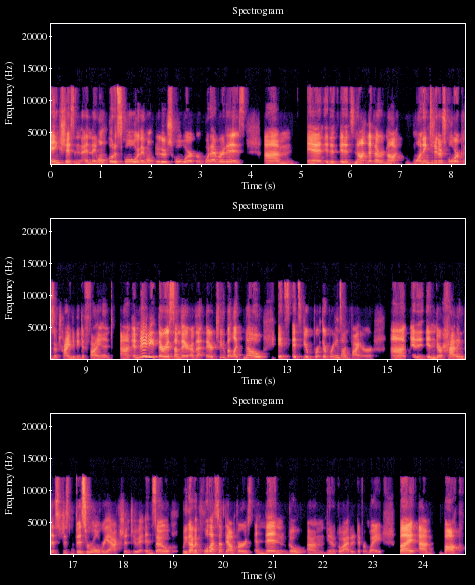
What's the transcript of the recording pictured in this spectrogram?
anxious and, and they won't go to school or they won't do their schoolwork or whatever it is um and it, and it's not that they're not wanting to do their schoolwork because they're trying to be defiant um, and maybe there is some there of that there too but like no it's it's your their brain's on fire um, yeah. and, and they're having this just visceral reaction to it and so we got to cool that stuff down first and then go um, you know go at it a different way but um bach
